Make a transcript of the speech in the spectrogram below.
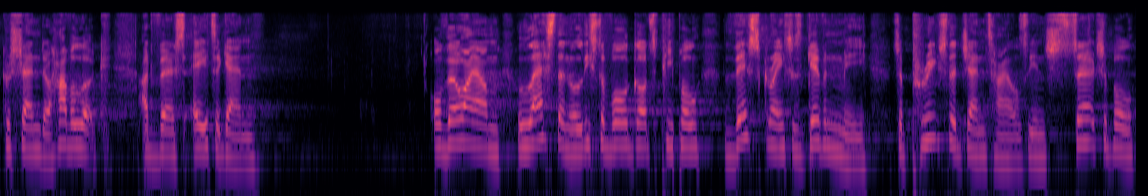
crescendo. Have a look at verse 8 again. Although I am less than the least of all God's people, this grace is given me to preach to the Gentiles the unsearchable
